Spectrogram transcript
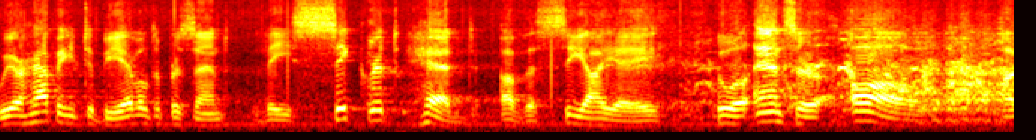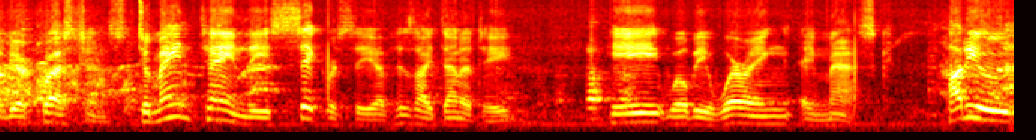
we are happy to be able to present the secret head of the CIA who will answer all of your questions. To maintain the secrecy of his identity, he will be wearing a mask. How do you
